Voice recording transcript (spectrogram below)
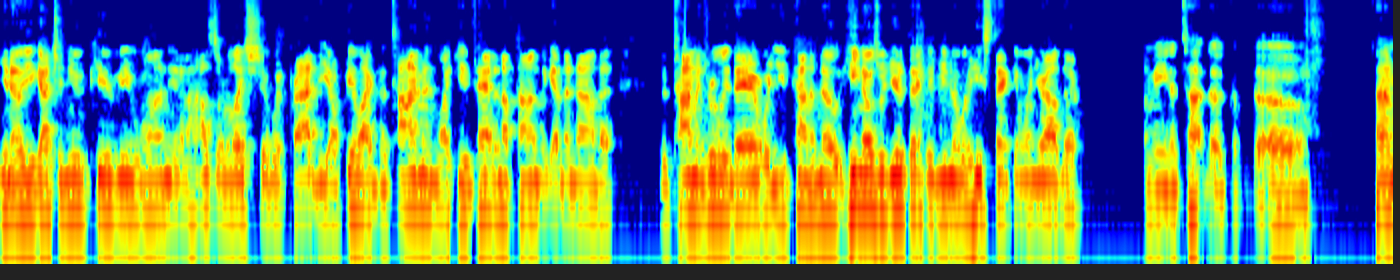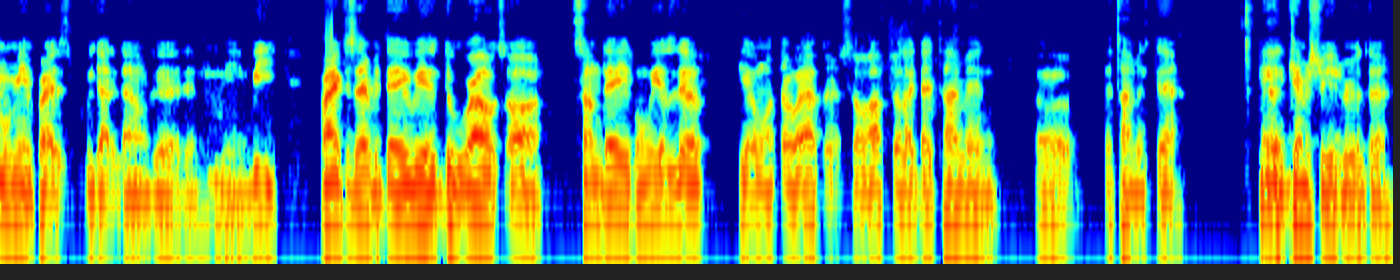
you know, you got your new QB one. You know, how's the relationship with Pratt? Do y'all feel like the timing, like you've had enough time together now that – the timing's really there where you kind of know he knows what you're thinking, you know what he's thinking when you're out there. I mean, the time the, the uh, time with me and practice, we got it down good, and I mean, we practice every day. We do routes, or some days when we lift, he'll want to throw after. So I feel like that timing, uh, the timing is there, and yeah. chemistry is real there.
